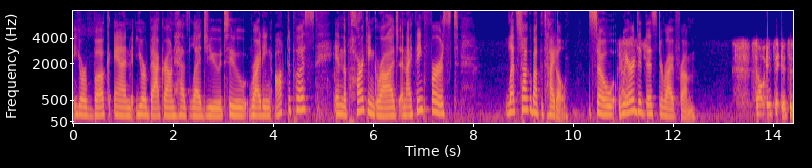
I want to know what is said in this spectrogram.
your book, and your background has led you to writing Octopus in the Parking Garage. And I think first, let's talk about the title. So, where did this derive from? So it's a, it's a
